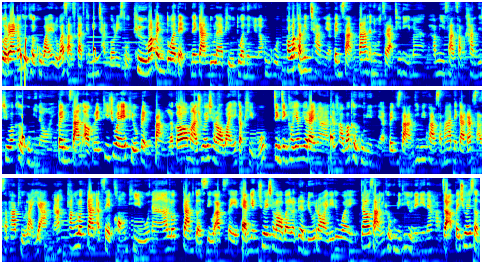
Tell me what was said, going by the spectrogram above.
ตัวแรกก็คือเคอร์คูไวท์หรือว่าสารสกัดขมิ้นชันบริสุทธิ์ ถือว่าเป็นตัวเด็ดในการดูแลผิวตัวหนึ่งเลยนะคุณคุณ เพราะว่าขมิ้นชันเนี่ยเป็นสารต้านอนุมูลอิสระที่ดีมากนะคะ มีสารสำคัญที่ชื่อว่าเคอร์คูมินอย เป็นสารออกฤทธิ์ที่ช่วยให้ผิวเปล่งปลั่งแล้วก็มาช่วยชะลอวัยให้กับผิว จริง ๆเขายังมีรายงานนะคะว่าเคอร์คูมินเนี่ยเป็นสารที่มีความสามารถในการรักษาสภาพผิวลายอย่างนะ ทั้งลดการอักเสบของผิวนะ ลดการเกิดสิวอักเสบ แถมยังช่วยชะลอวัยละเดือนริ้วรอยได้ด้วย เจ้าสารเคอร์คูมินที่อยู่ในนี้นะคะ จะไปช่วยเสริม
